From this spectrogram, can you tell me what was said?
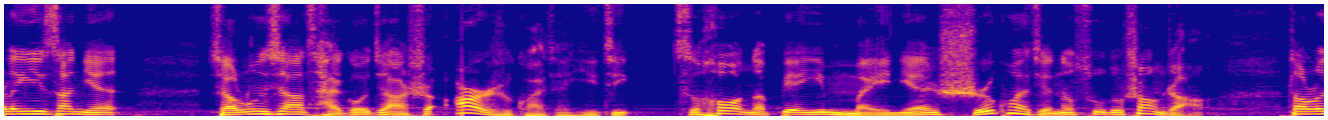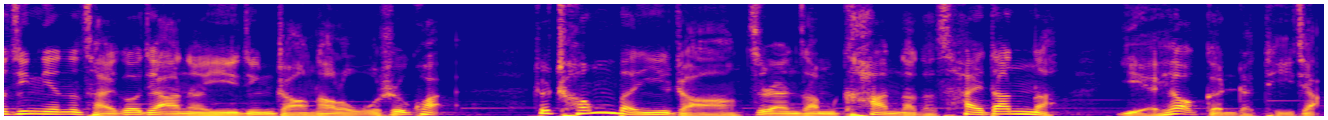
零一三年。小龙虾采购价是二十块钱一斤，此后呢，便以每年十块钱的速度上涨，到了今年的采购价呢，已经涨到了五十块。这成本一涨，自然咱们看到的菜单呢，也要跟着提价。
